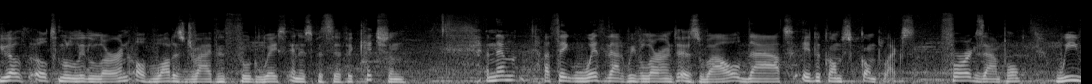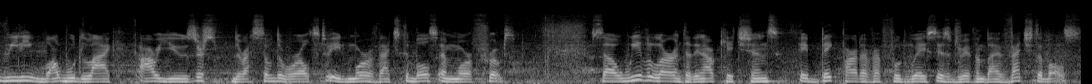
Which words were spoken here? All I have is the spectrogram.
you ultimately learn of what is driving food waste in a specific kitchen. And then I think with that we've learned as well that it becomes complex. For example, we really would like our users, the rest of the world, to eat more vegetables and more fruit. So we've learned that in our kitchens, a big part of our food waste is driven by vegetables.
